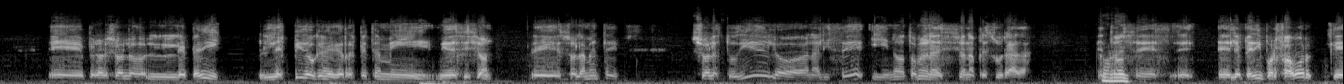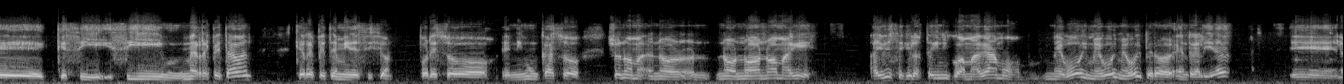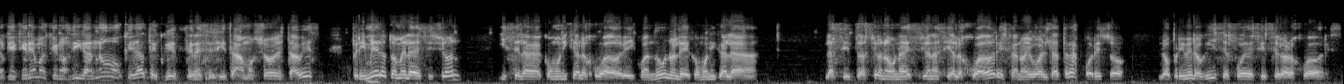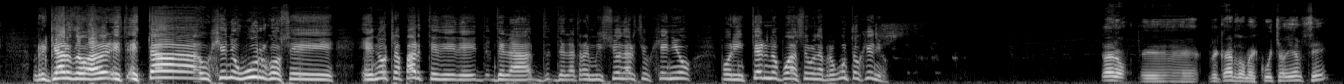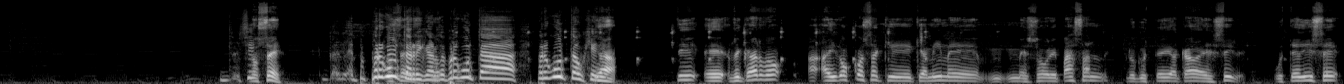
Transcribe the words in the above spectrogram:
eh, pero yo le pedí, les pido que, respeten mi, decisión. Eh, solamente yo lo estudié, lo analicé y no tomé una decisión apresurada. Entonces eh, le pedí por favor que, que si, si me respetaban, que respeten mi decisión. Por eso en ningún caso yo no, no, no, no, no amagué. Hay veces que los técnicos amagamos, me voy, me voy, me voy, pero en realidad eh, lo que queremos es que nos digan, no, quédate que te necesitamos. Yo esta vez primero tomé la decisión y se la comuniqué a los jugadores. Y cuando uno le comunica la, situación o una decisión hacia los jugadores, ya no hay vuelta atrás. Por eso lo primero que hice fue decírselo a los jugadores. Ricardo, a ver, está Eugenio Burgos eh, en otra parte de, la, de la transmisión. A ver si Eugenio por interno puede hacer una pregunta, Eugenio. Claro, eh, Ricardo, ¿me escucha bien? Sí. No sé. Pregunta, Ricardo, pregunta, pregunta, Eugenio. Sí, eh, Ricardo, hay dos cosas que, a mí me, sobrepasan lo que usted acaba de decir. Usted dice,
